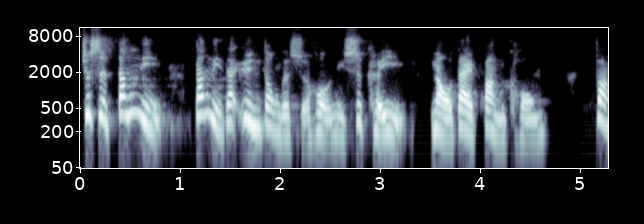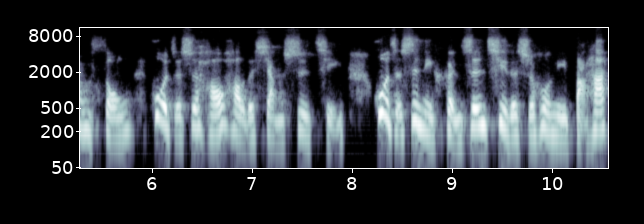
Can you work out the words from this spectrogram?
就是当你当你在运动的时候，你是可以脑袋放空，放松，或者是好好的想事情，或者是你很生气的时候，你把它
